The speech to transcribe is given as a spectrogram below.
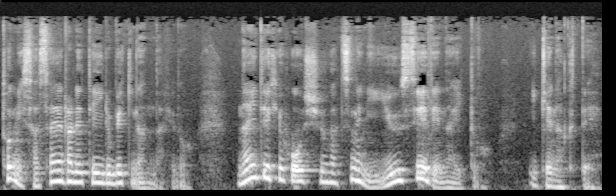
とに支えられているべきなんだけど内的報酬が常に優勢でないといけなくて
